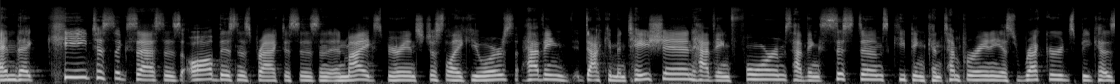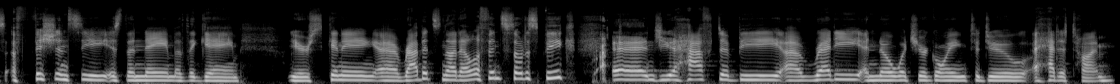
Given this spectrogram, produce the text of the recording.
And the key to success is all business practices, and in my experience, just like yours, having documentation, having forms, having systems, keeping contemporaneous records, because efficiency is the name of the game. You're skinning uh, rabbits, not elephants, so to speak. Right. And you have to be uh, ready and know what you're going to do ahead of time.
